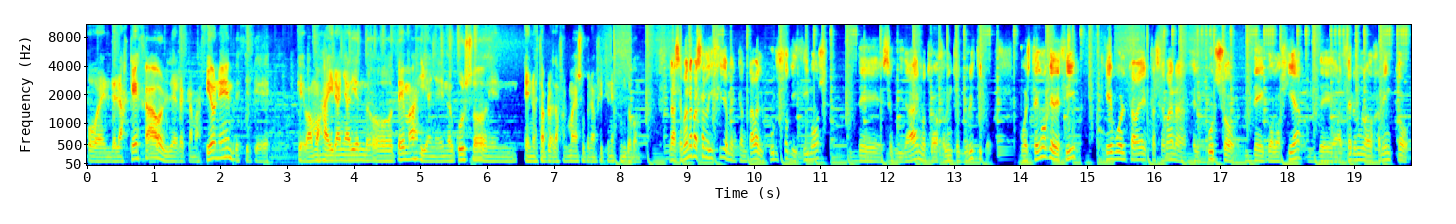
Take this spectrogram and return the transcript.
o el de las quejas o el de reclamaciones, es decir, que que vamos a ir añadiendo temas y añadiendo cursos en, nuestra plataforma de superanfitriones.com. La semana pasada dije que me encantaba el curso que hicimos de seguridad en nuestro alojamiento turístico. Pues tengo que decir que he vuelto a ver esta semana el curso de ecología, de hacer un alojamiento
